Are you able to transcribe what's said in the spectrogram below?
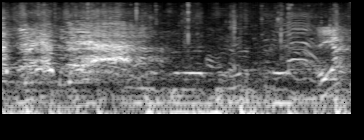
た出し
